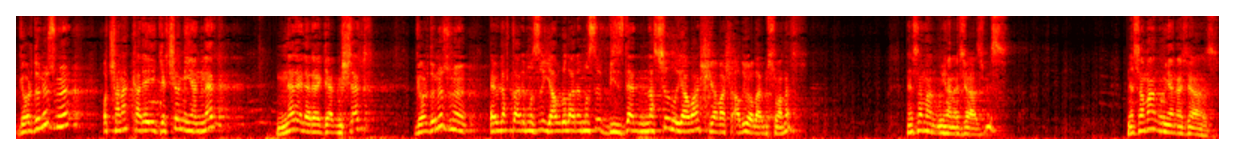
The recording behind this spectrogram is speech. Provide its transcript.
Gördünüz mü o Çanakkale'yi geçemeyenler nerelere gelmişler? Gördünüz mü evlatlarımızı, yavrularımızı bizden nasıl yavaş yavaş alıyorlar Müslümanlar? Ne zaman uyanacağız biz? Ne zaman uyanacağız?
